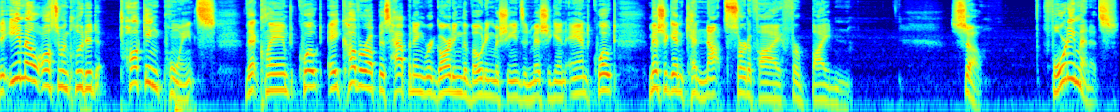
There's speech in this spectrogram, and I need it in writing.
The email also included talking points that claimed, quote, a cover up is happening regarding the voting machines in Michigan, and, quote, Michigan cannot certify for Biden. So, 40 minutes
